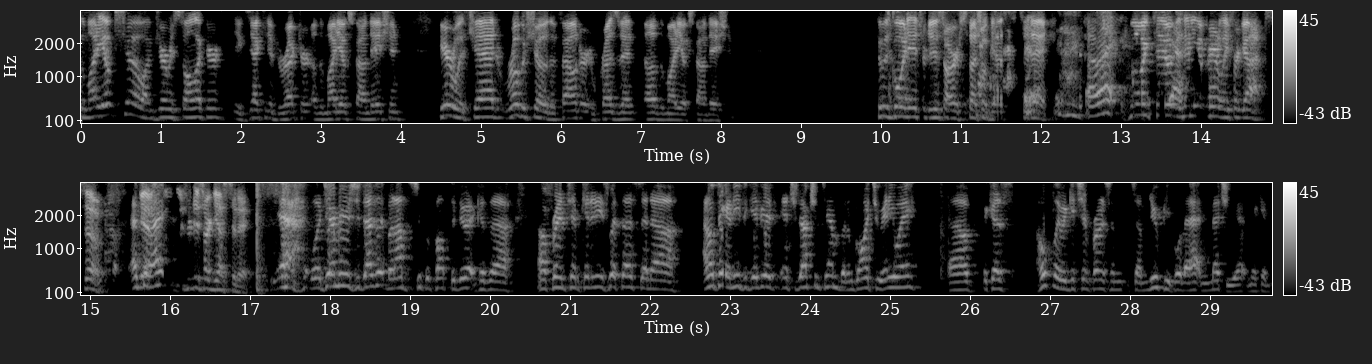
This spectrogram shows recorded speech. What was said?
the Mighty Oaks Show. I'm Jeremy Stalnecker, the Executive Director of the Mighty Oaks Foundation, here with Chad Robichaux, the founder and president of the Mighty Oaks Foundation. Who's going to introduce our special guest today? All right. Going to, yeah. and then he apparently forgot. So that's yeah, all right. Introduce our guest today. Yeah. Well, Jeremy usually does it, but I'm super pumped to do it because uh, our friend Tim Kennedy's with us, and uh, I don't think I need to give you an introduction, Tim, but I'm going to anyway uh, because hopefully we get you in front of some some new people that hadn't met you yet, and they can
